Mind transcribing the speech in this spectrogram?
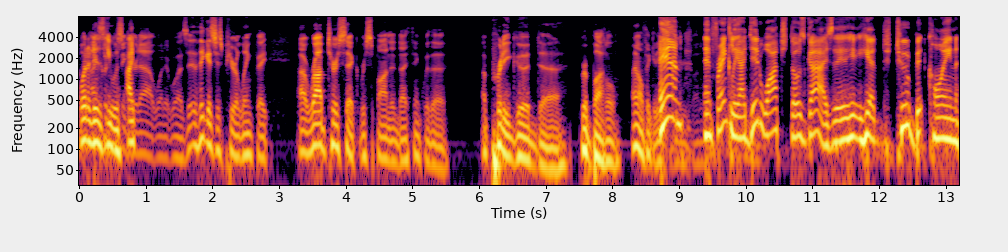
what it I is he was. I, it out what it was. I think it's just pure link bait. Uh, Rob Tursek responded, I think, with a a pretty good uh, rebuttal. I don't think it is. and and frankly, I did watch those guys. He, he had two Bitcoin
